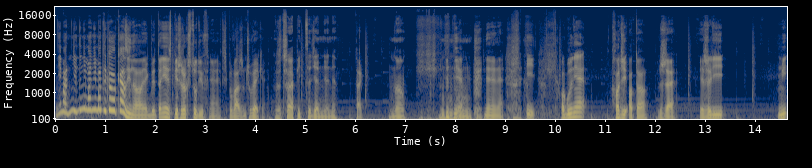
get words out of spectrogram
nie ma, nie, nie ma, nie ma tylko okazji, no jakby to nie jest pierwszy rok studiów, nie? Jesteś poważnym człowiekiem. Że trzeba pić codziennie, nie? Tak. No. Nie. Nie, nie, nie. I ogólnie chodzi o to, że jeżeli mi,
